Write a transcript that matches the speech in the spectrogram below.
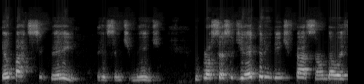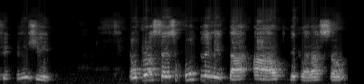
eu participei recentemente do processo de heteroidentificação da UFMG. É um processo complementar à autodeclaração,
